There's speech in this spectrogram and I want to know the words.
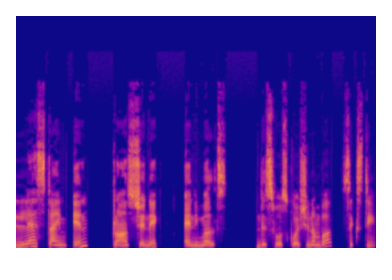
less time in transgenic animals this was question number sixteen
